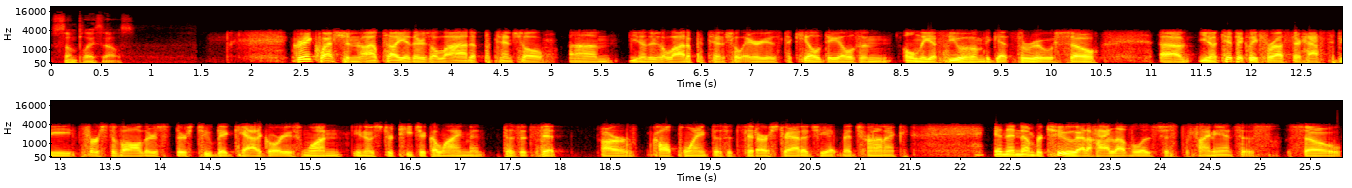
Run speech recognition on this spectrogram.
someplace else? Great question. I'll tell you, there's a lot of potential. Um, you know, there's a lot of potential areas to kill deals, and only a few of them to get through. So, uh, you know, typically for us, there has to be first of all, there's there's two big categories. One, you know, strategic alignment. Does it fit our call point? Does it fit our strategy at Medtronic? And then number two, at a high level, is just the finances. So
